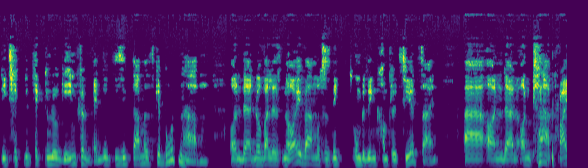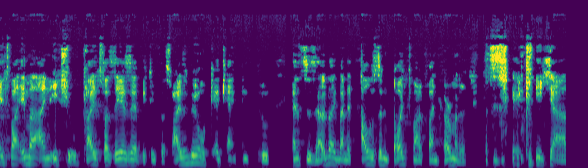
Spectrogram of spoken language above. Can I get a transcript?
die Technologien verwendet, die sich damals geboten haben. Und äh, nur weil es neu war, muss es nicht unbedingt kompliziert sein. Äh, und, äh, und klar, Preis war immer ein Issue. Preis war sehr, sehr wichtig fürs Reisebüro. Kennst du, kennst du selber? Ich meine, 1000 Deutschmark für ein Terminal. Das ist wirklich äh,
